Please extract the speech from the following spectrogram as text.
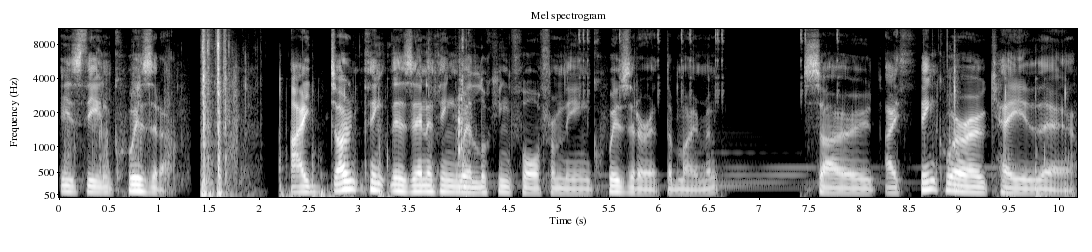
is the Inquisitor. I don't think there's anything we're looking for from the Inquisitor at the moment. So I think we're okay there.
